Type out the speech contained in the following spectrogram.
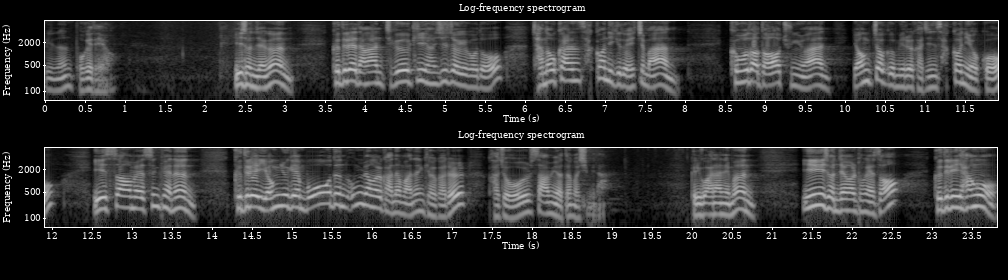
우리는 보게 돼요. 이 전쟁은 그들의 당한 지극히 현실적이고도 잔혹한 사건이기도 했지만 그보다 더 중요한 영적 의미를 가진 사건이었고 이 싸움의 승패는 그들의 영육의 모든 운명을 가늠하는 결과를 가져올 싸움이었던 것입니다. 그리고 하나님은 이 전쟁을 통해서 그들이 향후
